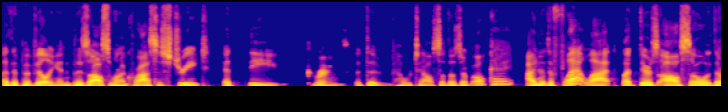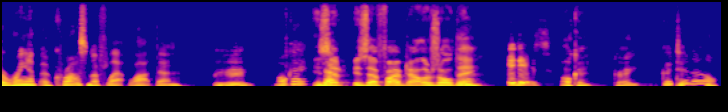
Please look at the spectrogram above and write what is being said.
uh, the pavilion, but there's also one across the street at the Correct. at the hotel. So those are okay. I know the flat lot, but there's also the ramp across from the flat lot. Then hmm okay, is that is that five dollars all day? It is. Okay, great. Good to know.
